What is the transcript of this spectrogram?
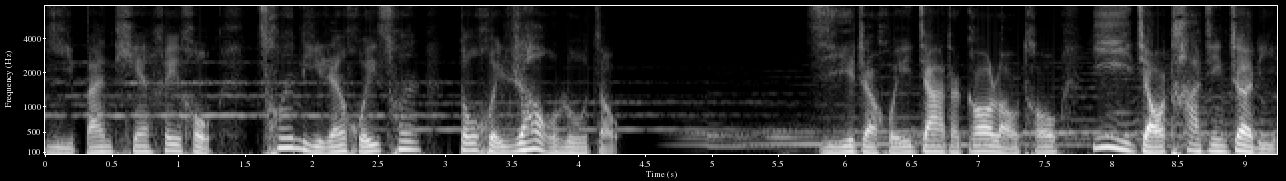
一般天黑后，村里人回村都会绕路走。急着回家的高老头一脚踏进这里，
